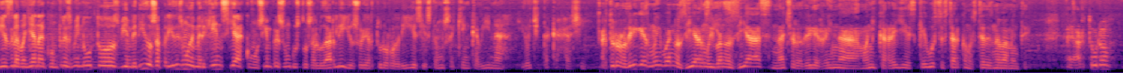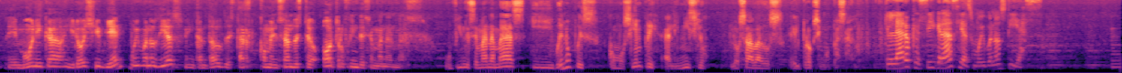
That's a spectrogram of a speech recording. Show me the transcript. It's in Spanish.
10 de la mañana con 3 minutos. Bienvenidos a Periodismo de Emergencia. Como siempre es un gusto saludarle. Yo soy Arturo Rodríguez y estamos aquí en cabina. Hiroshi Takahashi. Arturo Rodríguez, muy buenos días, muy buenos días. Nacho Rodríguez Reina, Mónica Reyes, qué gusto estar con ustedes nuevamente. Eh, Arturo, eh, Mónica, Hiroshi, bien, muy buenos días. Encantados de estar comenzando este otro fin de semana más. Un fin de semana más y bueno, pues como siempre al inicio, los sábados, el próximo pasado. Claro que sí, gracias. Muy buenos días.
